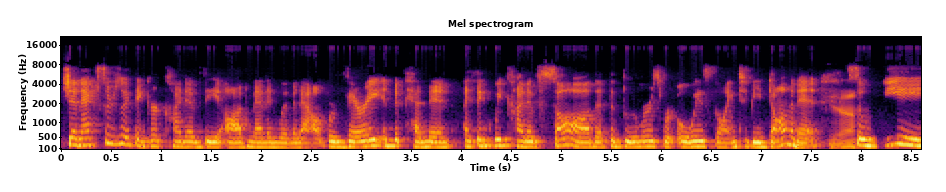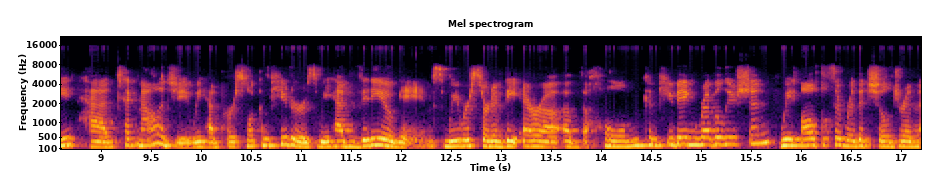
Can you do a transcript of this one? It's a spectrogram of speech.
Gen Xers, I think, are kind of the odd men and women out. We're very independent. I think we kind of saw that the boomers were always going to be dominant. Yeah. So we had technology, we had personal computers, we had video games. We were sort of the era of the home computing revolution. We also were the children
